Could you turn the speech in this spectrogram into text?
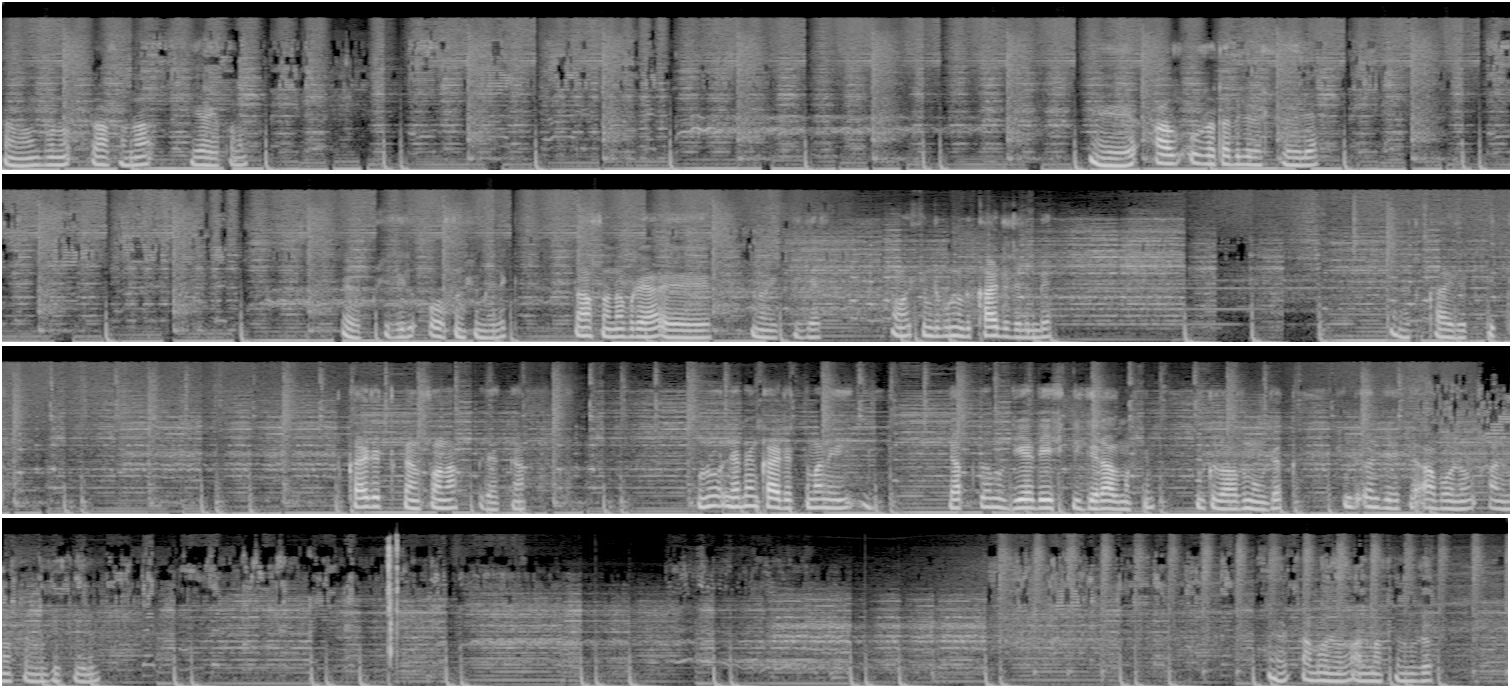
Tamam bunu daha sonra ya yapalım. Ee, az uzatabiliriz şöyle. Evet şekil olsun şimdilik. Daha sonra buraya ee, bunu ekleyeceğiz. Ama şimdi bunu bir kaydedelim bir. Evet kaydettik. Kaydettikten sonra bir dakika. Bunu neden kaydettim hani yaptığımız diğer değişikliği geri almak için çünkü lazım olacak. Şimdi öncelikle abone ol animasyonumuzu ekleyelim. Evet abone ol animasyonumuzu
